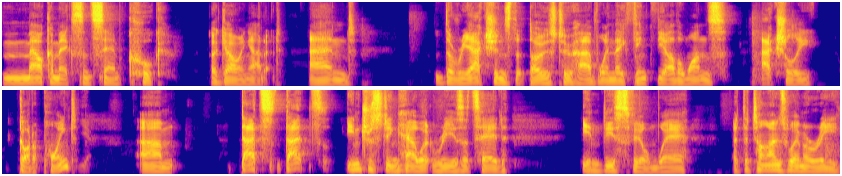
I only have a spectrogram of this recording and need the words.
Malcolm X and Sam Cooke are going at it, and the reactions that those two have when they think the other one's actually got a point. Yeah. Um, that's that's interesting how it rears its head in this film, where at the times where Marie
